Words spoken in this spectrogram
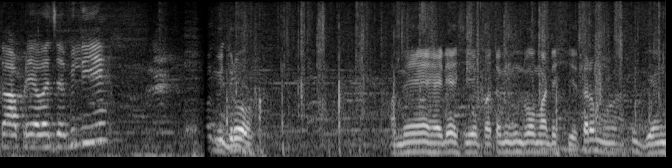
તો આપણે હવે જમી લઈએ. મિત્રો અમે હેડે છીએ પતંગ ઊંડવા માટે ખેતરમાં. આખી ગેંગ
